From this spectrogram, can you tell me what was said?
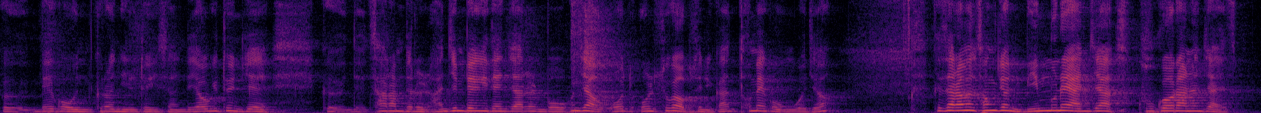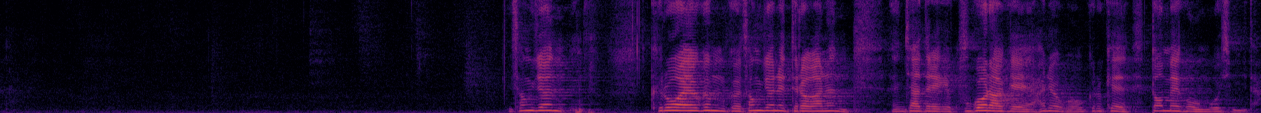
그 메고 온 그런 일도 있었는데 여기도 이제 그 이제 사람들을 안진병이 된 자를 뭐 혼자 올, 올 수가 없으니까 터메고 온 거죠. 그 사람은 성전 민문에 앉아 구걸하는 자였습니다. 성전 그로 하여금 그 성전에 들어가는 자들에게 구걸하게 하려고 그렇게 떠매고 온 곳입니다.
